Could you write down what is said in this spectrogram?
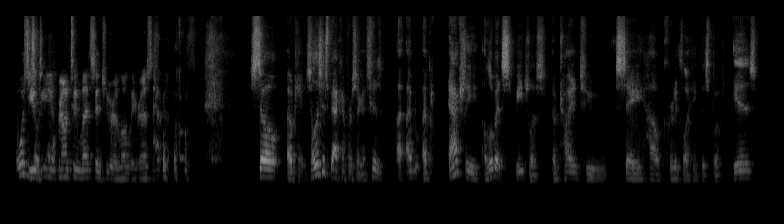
it wasn't you, so you've grown too much since you were a lonely resident. so okay, so let's just back up for a second because I, I'm actually a little bit speechless of trying to say how critical I think this book is,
